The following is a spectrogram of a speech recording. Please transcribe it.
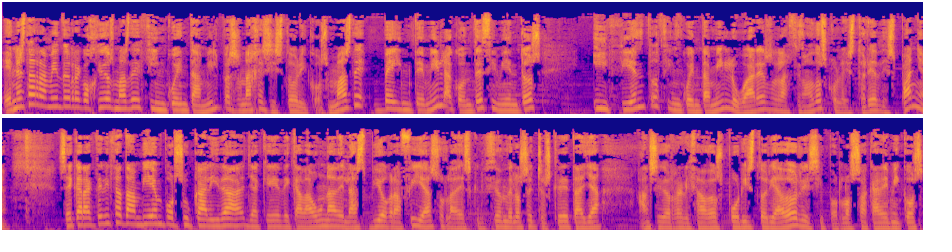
En esta herramienta hay recogidos más de 50.000 personajes históricos, más de 20.000 acontecimientos y 150.000 lugares relacionados con la historia de España. Se caracteriza también por su calidad, ya que de cada una de las biografías o la descripción de los hechos que detalla han sido realizados por historiadores y por los académicos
